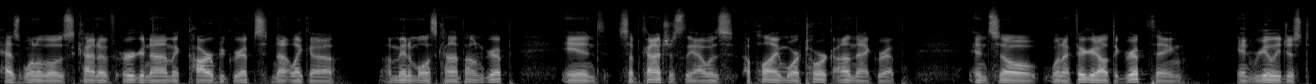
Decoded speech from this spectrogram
has one of those kind of ergonomic carved grips, not like a, a minimalist compound grip. And subconsciously, I was applying more torque on that grip. And so when I figured out the grip thing and really just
